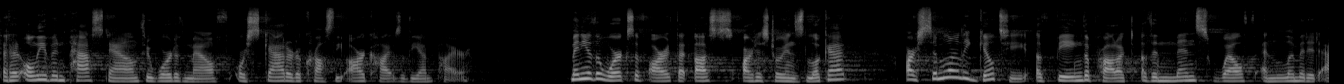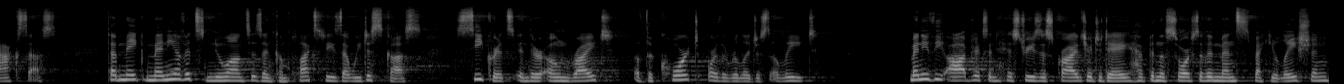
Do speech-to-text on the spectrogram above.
that had only been passed down through word of mouth or scattered across the archives of the empire. Many of the works of art that us art historians look at are similarly guilty of being the product of immense wealth and limited access that make many of its nuances and complexities that we discuss secrets in their own right of the court or the religious elite. Many of the objects and histories described here today have been the source of immense speculation,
